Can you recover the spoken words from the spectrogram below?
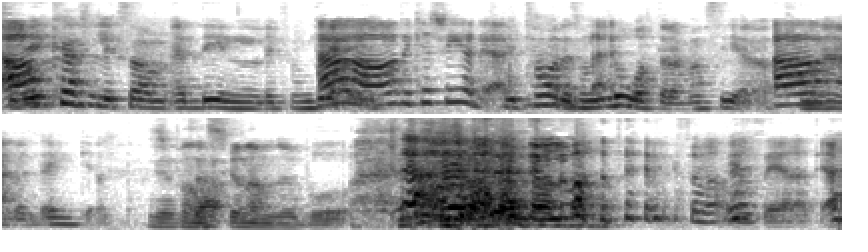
Så Ja. det kanske liksom är din liksom, grej. Ja, det kanske är det. Vi tar det som Det. låter avancerat, Ja. men är väldigt enkelt. Det Spanska namn är bra. det låter liksom avancerat ja.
